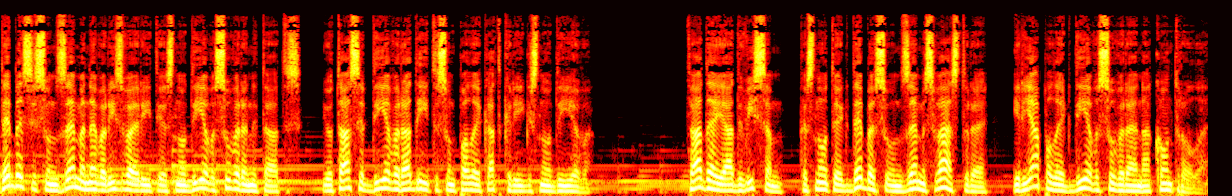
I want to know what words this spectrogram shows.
Debesis un zeme nevar izvairīties no dieva suverenitātes, jo tās ir dieva radītas un paliek atkarīgas no dieva. Tādējādi visam, kas notiek debesu un zemes vēsturē, ir jāpaliek dieva suverēnā kontrolē.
